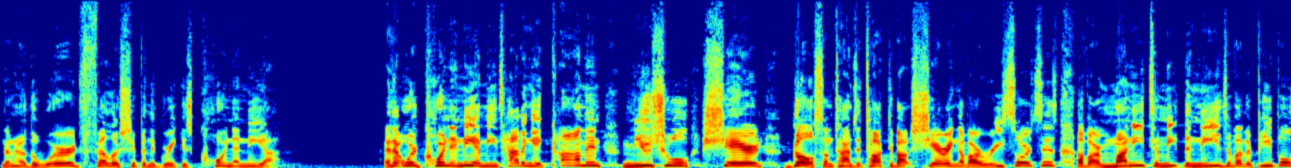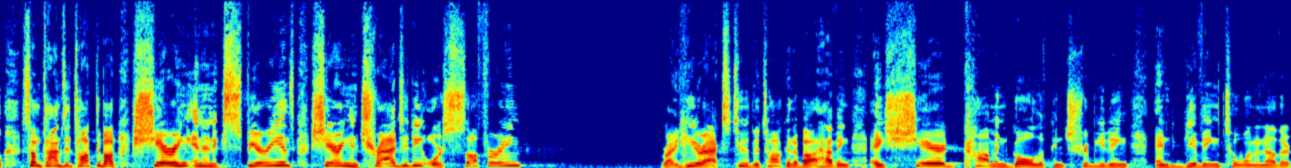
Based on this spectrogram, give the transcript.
No, no, no. The word fellowship in the Greek is koinonia. And that word koinonia means having a common, mutual, shared goal. Sometimes it talked about sharing of our resources, of our money to meet the needs of other people. Sometimes it talked about sharing in an experience, sharing in tragedy or suffering. Right here, Acts 2, they're talking about having a shared common goal of contributing and giving to one another.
